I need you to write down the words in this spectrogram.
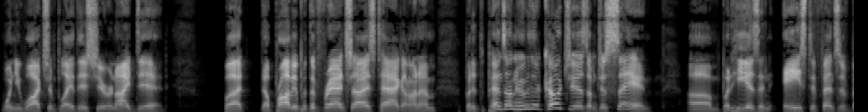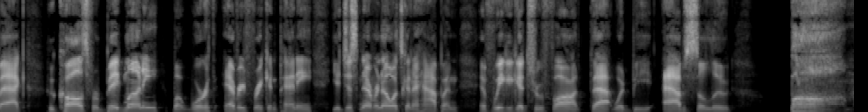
when you watch him play this year, and I did. But they'll probably put the franchise tag on him, but it depends on who their coach is. I'm just saying. Um, but he is an ace defensive back who calls for big money, but worth every freaking penny. You just never know what's going to happen. If we could get Trufant, that would be absolute bomb.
